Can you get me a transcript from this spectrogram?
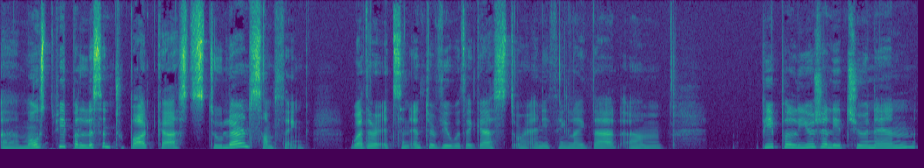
uh, most people listen to podcasts to learn something, whether it's an interview with a guest or anything like that. Um, people usually tune in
